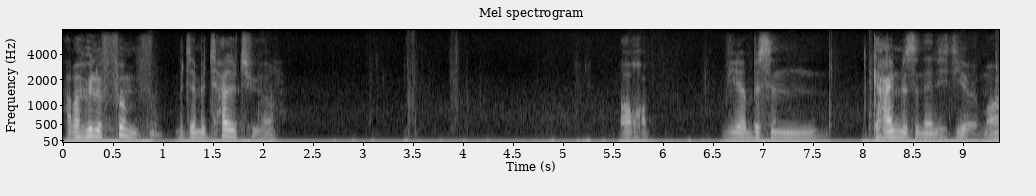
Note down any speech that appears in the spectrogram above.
Aber Höhle 5 mit der Metalltür. Auch ob wir ein bisschen Geheimnisse nenne ich die immer.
